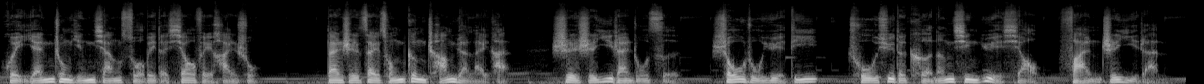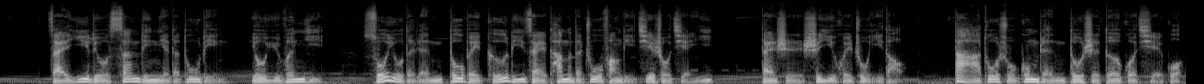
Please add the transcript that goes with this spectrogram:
会严重影响所谓的消费函数。但是再从更长远来看，事实依然如此：收入越低，储蓄的可能性越小；反之亦然。在一六三零年的都灵，由于瘟疫，所有的人都被隔离在他们的住房里接受检疫。但是市议会注意到。大多数工人都是得过且过，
